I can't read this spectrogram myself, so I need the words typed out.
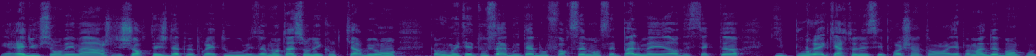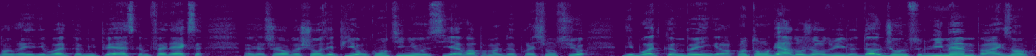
les réductions des marges, les shortages d'à peu près tout, les augmentations des coûts de carburant. Quand vous mettez tout ça bout à bout, forcément, c'est pas le meilleur des secteurs qui pourrait cartonner ces prochains temps. Alors il y a pas mal de banques qui ont dégradé des boîtes comme UPS, comme FedEx, euh, ce genre de choses. Et puis on continue aussi à avoir pas mal de pression sur des boîtes comme Boeing. Alors quand on regarde aujourd'hui le Dow Jones lui-même, par exemple,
